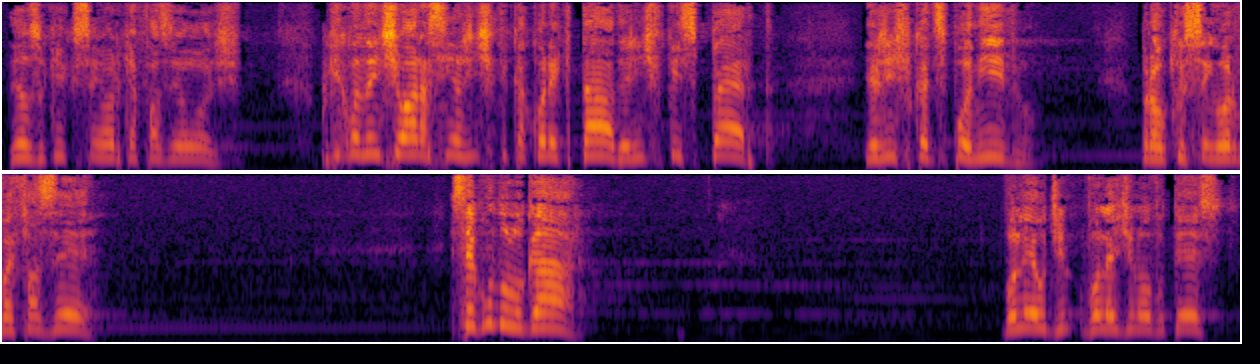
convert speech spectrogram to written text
Deus, o que, que o Senhor quer fazer hoje? Porque quando a gente ora assim, a gente fica conectado, a gente fica esperto e a gente fica disponível para o que o Senhor vai fazer. Em segundo lugar, vou ler, vou ler de novo o texto.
